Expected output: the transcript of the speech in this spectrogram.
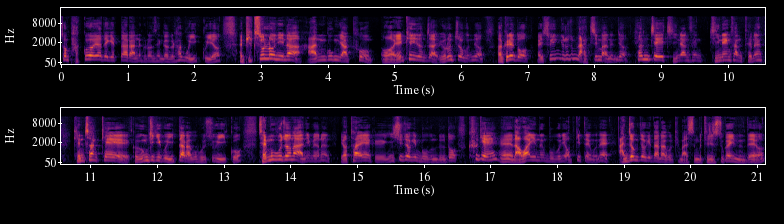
좀 바꿔야 되겠다라는 그런 생각을 하고 있고요. 빅솔론이나 한국약품, 어, MK전자 이런 쪽은요. 아, 그래도 수익률은 좀 낮지만은요. 현재 진행, 진행 상태는 괜찮게 그 움직이고 있다라고 볼 수 있고 재무구조나 아니면은 여타의 그 이슈적인 부분들도 크게 예, 나와 있는 부분이 없기 때문에 안정적이다라고 이렇게 말씀을 드릴 수가 있는데요.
